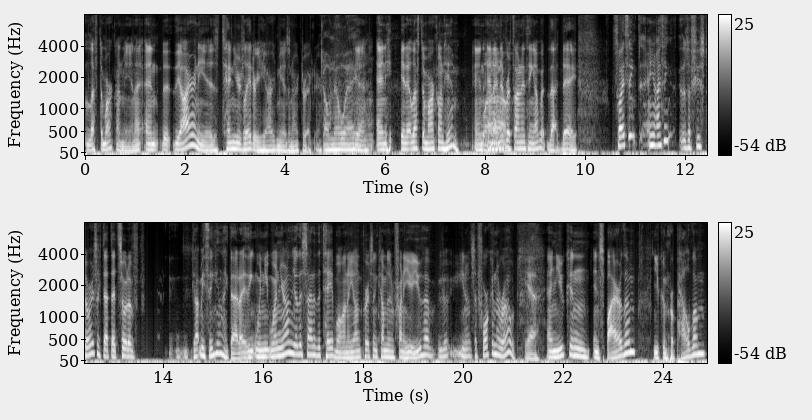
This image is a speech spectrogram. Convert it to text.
left a mark on me. And I and the the irony is, ten years later, he hired me as an art director. oh no way. Yeah, and he, and it left a mark on him, and and I never thought anything of it that day. So I think you know I think there's a few stories like that that sort of got me thinking like that. I think when you when you're on the other side of the table and a young person comes in front of you, you have you know it's a fork in the road, Yeah. and you can inspire them, you can propel them.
